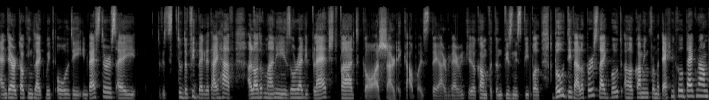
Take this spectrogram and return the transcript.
And they are talking like with all the investors. I to the feedback that I have, a lot of money is already pledged, but gosh, are they cowboys? They are very competent business people, both developers, like both uh, coming from a technical background,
